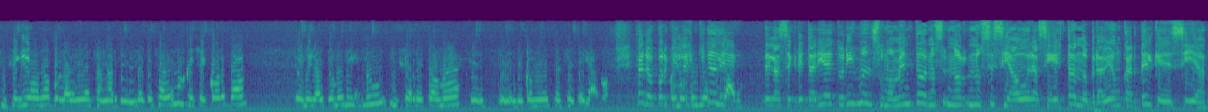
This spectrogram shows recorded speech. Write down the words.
si seguía o no por la avenida San Martín. Lo que sabemos es que se corta en el Automóvil Blue y se retoma este, donde comienza Siete Lagos. Claro, porque en la esquina de, la Secretaría de Turismo en su momento, no, no, no, sé si ahora sigue estando, pero había un cartel que decía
